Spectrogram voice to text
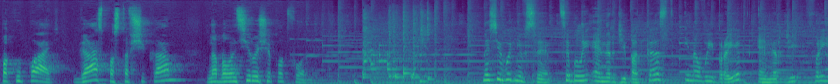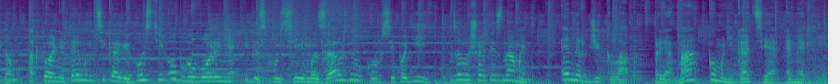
покупать газ поставщикам на балансирующей платформе. На сьогодні все. Це були Energy Podcast і новий проєкт Energy Freedom. Актуальні теми, цікаві гості, обговорення і дискусії. Ми завжди у курсі подій. Залишайтесь з нами. Energy Club. пряма комунікація енергії.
